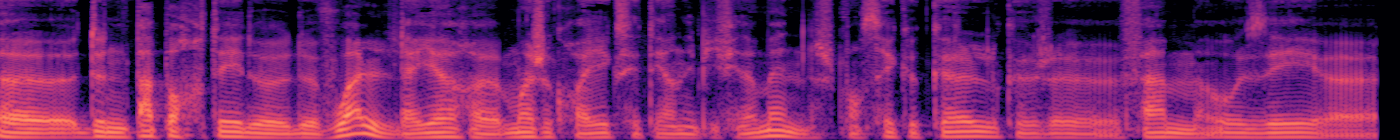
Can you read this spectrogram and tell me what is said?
euh, de ne pas porter de, de voile. D'ailleurs, euh, moi je croyais que c'était un épiphénomène. Je pensais que quelques femmes osaient euh,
